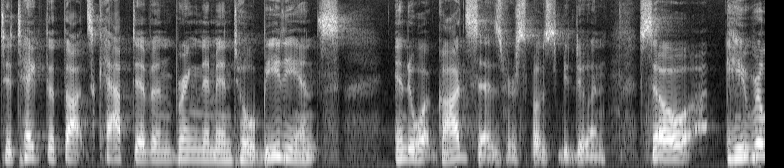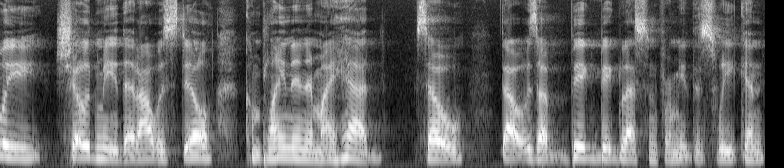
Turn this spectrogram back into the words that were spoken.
to take the thoughts captive and bring them into obedience into what God says we're supposed to be doing. So he really showed me that I was still complaining in my head. So that was a big, big lesson for me this week. And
